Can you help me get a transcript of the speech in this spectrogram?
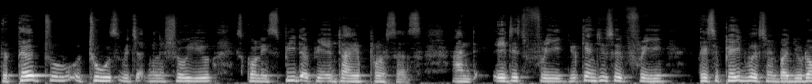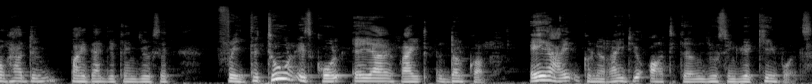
The third two tools which i'm going to show you is going to speed up your entire process and it is free. You can use it free. There's a paid version but you don't have to buy that. You can use it free. The tool is called ai-writer.com AI gonna write your article using your keywords.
